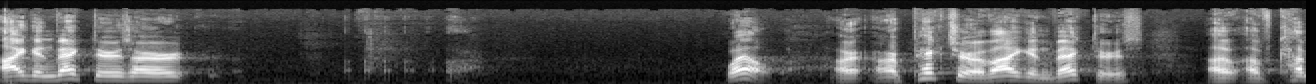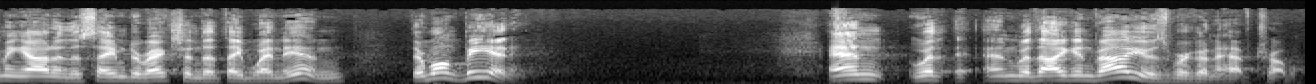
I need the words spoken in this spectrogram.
Eigenvectors are, well, our, our picture of eigenvectors, of, of coming out in the same direction that they went in, there won't be any. And with, and with eigenvalues, we're going to have trouble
